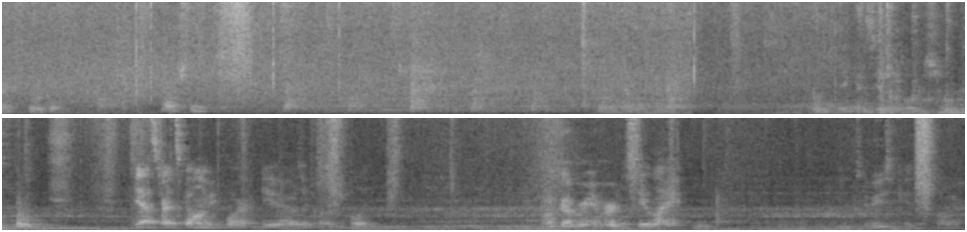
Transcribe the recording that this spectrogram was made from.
right there. Very nice. Watch this. You can see the doors shut. Yeah, it starts going before the doors are closed fully. Montgomery emergency light. TV's case fire.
